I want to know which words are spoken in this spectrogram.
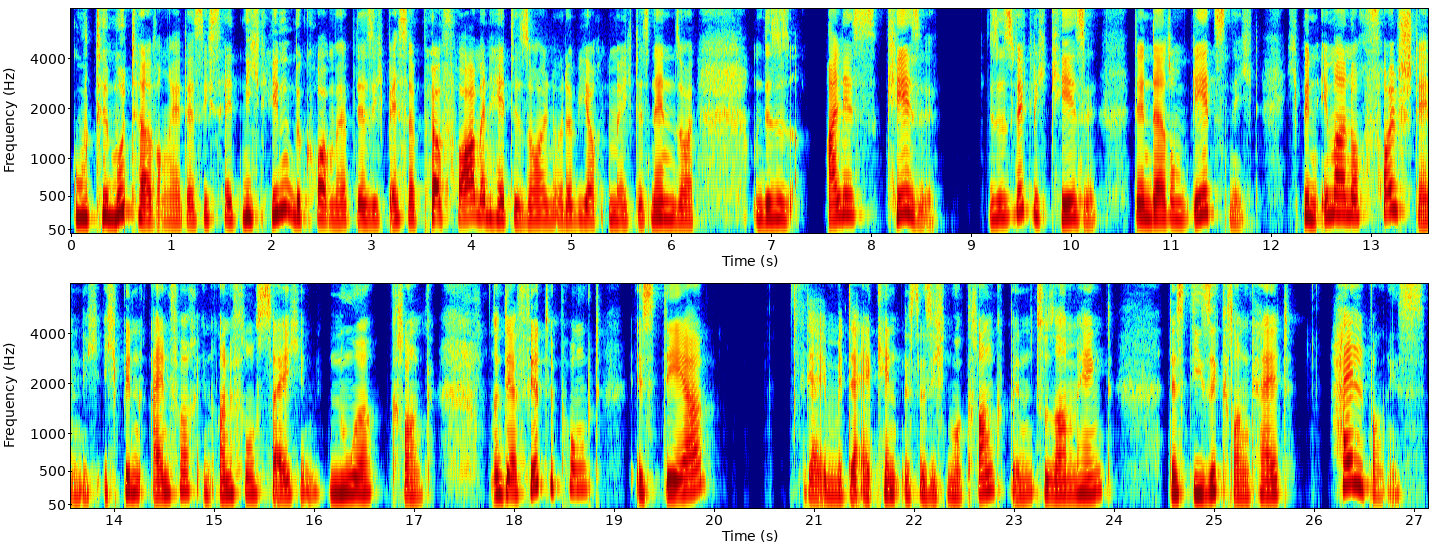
gute Mutter war, dass ich es halt nicht hinbekommen habe, dass ich besser performen hätte sollen oder wie auch immer ich das nennen soll. Und das ist alles Käse. Das ist wirklich Käse, denn darum geht's nicht. Ich bin immer noch vollständig. Ich bin einfach in Anführungszeichen nur krank. Und der vierte Punkt ist der, der eben mit der Erkenntnis, dass ich nur krank bin, zusammenhängt, dass diese Krankheit heilbar ist.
